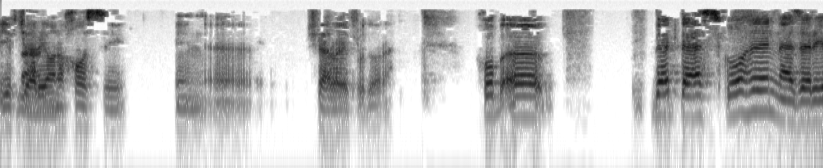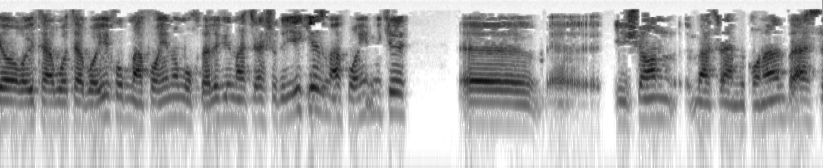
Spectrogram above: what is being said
یک بله. جریان خاصی این شرایط رو دارن خب در دستگاه نظریه آقای تبا تبایی خب مفاهیم مختلفی مطرح شده یکی از مفاهیمی که ایشان مطرح می‌کنند بحث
